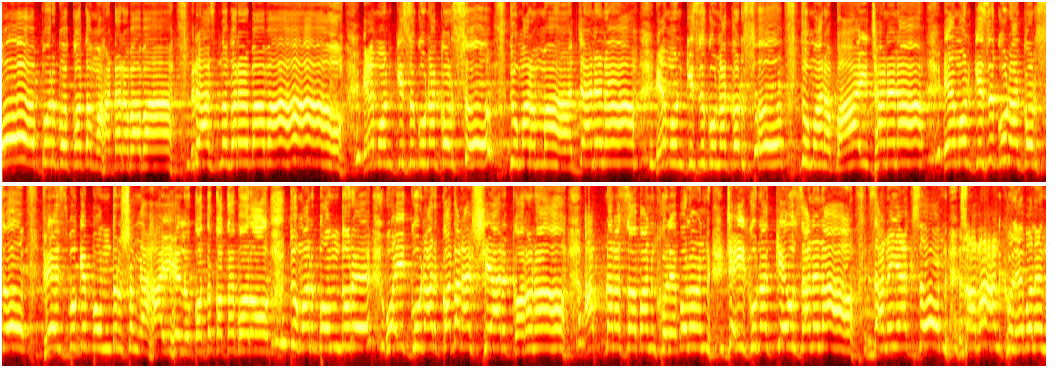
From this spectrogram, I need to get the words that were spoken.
ও পূর্ব কদম হাটার বাবা, রাজনগরের বাবা এমন কিছু গুণা করছ? তোমার মা জানে না। এমন কিছু গুণা করছ? তোমার ভাই জানে না। এমন কিছু গুণা করছ? ফেসবুকে বন্ধুর সঙ্গে হাই হেলো, কত কথা বলো। তোমার বন্ধুরে ওই গুণার কথাটা শেয়ার করো না। আপনারা জবান খুলে বলুন যে এই গুণা কেউ জানে না। জানে একজন, জবান খুলে বলেন,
